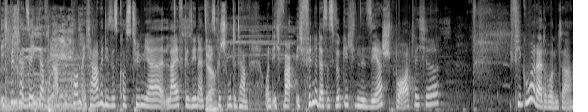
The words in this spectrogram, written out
ich bin tatsächlich davon abgekommen. Ich habe dieses Kostüm ja live gesehen, als wir Ja. es geshootet haben. Und ich war, ich finde, das ist wirklich eine sehr sportliche Figur darunter.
